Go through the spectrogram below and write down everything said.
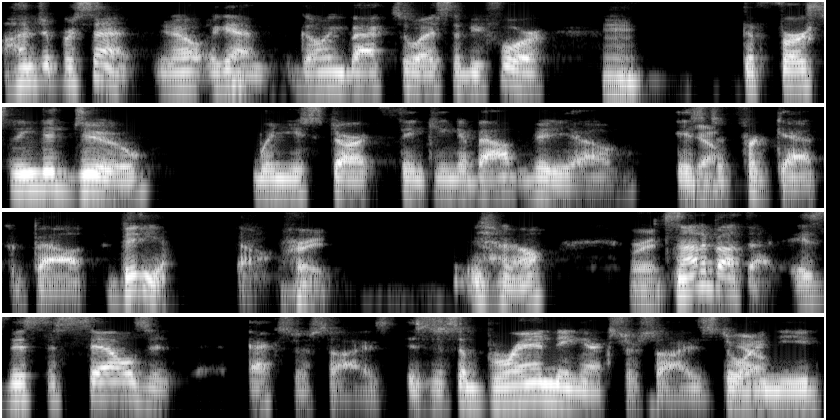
Hundred percent. You know, again, going back to what I said before, mm. the first thing to do when you start thinking about video is yeah. to forget about video. Right. You know, right. it's not about that. Is this a sales exercise? Is this a branding exercise? Do yeah. I need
